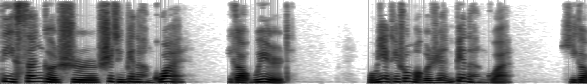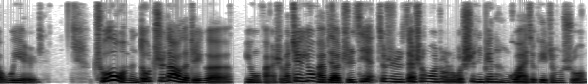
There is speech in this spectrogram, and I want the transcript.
第三个是事情变得很怪，he got weird。我们也可以说某个人变得很怪，He got weird。除了我们都知道的这个用法是吧？这个用法比较直接，就是在生活中如果事情变得很怪就可以这么说。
